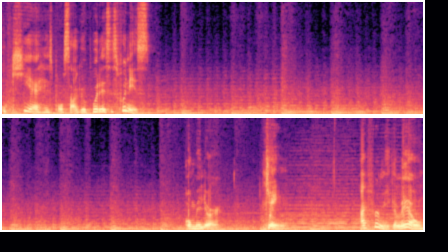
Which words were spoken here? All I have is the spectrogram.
o que é responsável por esses funis. Ou melhor, quem? A formiga-leão.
